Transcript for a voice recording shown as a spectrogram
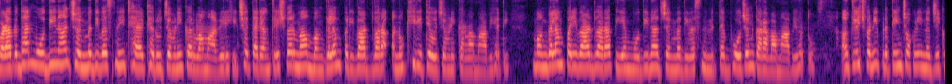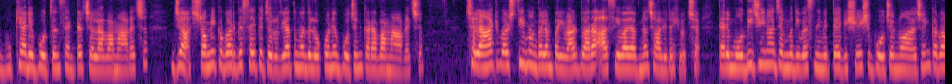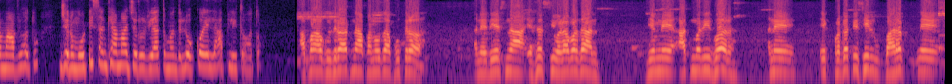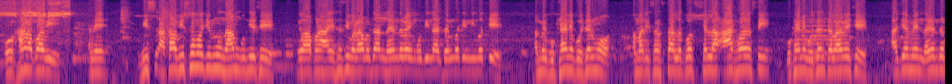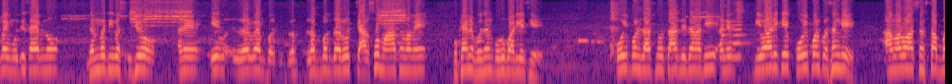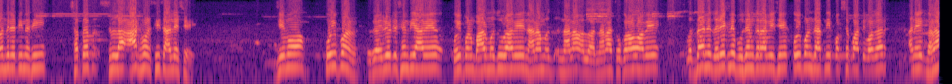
વડાપ્રધાન મોદીના જન્મદિવસની ઠેર ઠેર ઉજવણી કરવામાં આવી રહી છે. ત્યારે અંકલેશ્વરમાં મંગલમ પરિવાર દ્વારા અનોખી રીતે ઉજવણી કરવામાં આવી હતી. મંગલમ પરિવાર દ્વારા પીએમ મોદીના જન્મદિવસ નિમિત્તે ભોજન કરાવવામાં આવ્યું હતું. અંકલેશ્વરની પ્રતિન ચોકડી નજીક ભૂખ્યા અને ભોજન સેન્ટર ચલાવવામાં આવે છે, જ્યાં શ્રમિક વર્ગ સહિત જરૂરિયાતમંદ લોકોને ભોજન કરાવવામાં આવે છે. છેલ્લા આઠ વર્ષથી મંગલમ પરિવાર દ્વારા આ સેવા યજ્ઞ ચાલી રહ્યો છે. ત્યારે મોદીજીના જન્મદિવસ નિમિત્તે વિશેષ ભોજનનું આયોજન કરવામાં આવ્યું હતું. જેનો મોટી સંખ્યામાં જરૂરિયાતમંદ લોકોએ લાભ લીધો હતો. આપણા ગુજરાતના પનોતા પુત્ર અને દેશના યશસ્વી વડાપ્રધાન, જેમને આત્મનિર્ભર અને એક પ્રગતિશીલ ભારતને ઓળખાણ અપાવી અને વિશ્વ આખા વિશ્વમાં જેમનું નામ ગુંજે છે, એવા આપણા યશસ્વી વડાપ્રધાન નરેન્દ્રભાઈ મોદીના જન્મદિન નિમિત્તે અમે ભૂખ્યાને ભોજનમાં અમારી સંસ્થા લગભગ છેલ્લા આઠ વર્ષથી ભૂખ્યાને ભોજન ચલાવે છે. આજે અમે નરેન્દ્રભાઈ મોદી સાહેબનો જન્મદિવસ ઉજવ્યો અને એ દરમિયાન લગભગ દરરોજ ચારસો માણસોને અમે ભૂખ્યાને ભોજન પૂરું પાડીએ છીએ. કોઈ પણ જાતનો ચાર્જ લીધા નથી અને દિવાળી કે કોઈ પણ પ્રસંગે અમારો આ સંસ્થા બંધ રહેતી નથી, સતત છેલ્લા આઠ વર્ષથી ચાલે છે. જેમાં કોઈ પણ રેલવે સ્ટેશનથી આવે, કોઈ પણ બાળ મજૂર આવે, નાના નાના નાના છોકરાઓ આવે, બધાને દરેકને ભોજન કરાવીએ છીએ, કોઈ પણ જાતની પક્ષપાત વગર અને ઘણા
